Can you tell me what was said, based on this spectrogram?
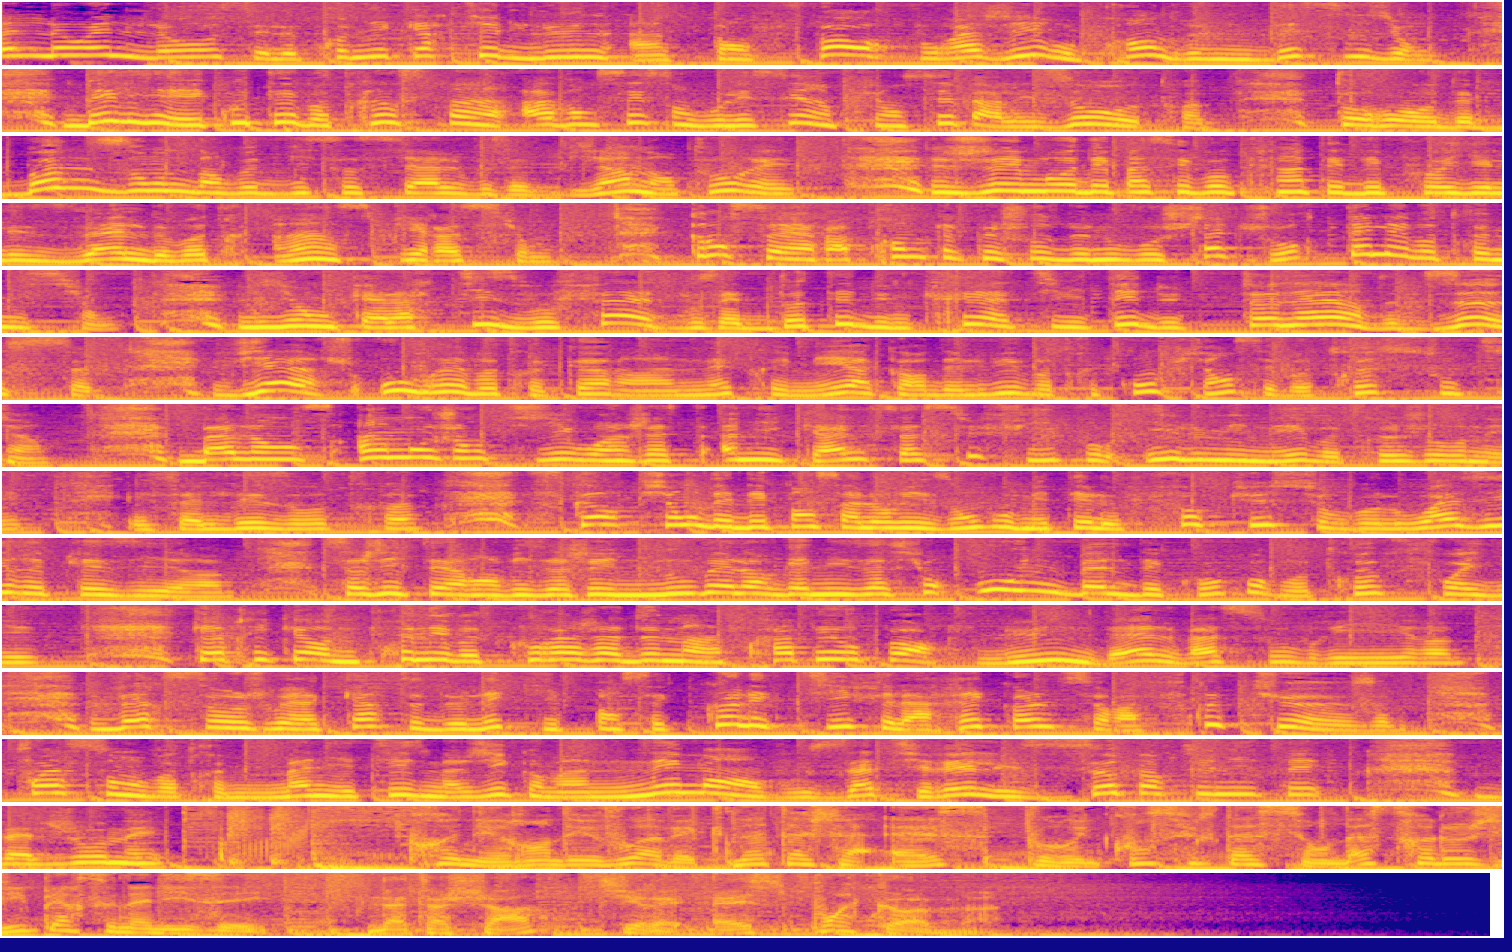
Hello, hello, c'est le premier quartier de lune, un temps fort pour agir ou prendre une décision. Bélier, écoutez votre instinct, avancez sans vous laisser influencer par les autres. Taureau, de bonnes ondes dans votre vie sociale, vous êtes bien entouré. Gémeaux, dépassez vos craintes et déployez les ailes de votre inspiration. Cancer, apprendre quelque chose de nouveau chaque jour, votre mission? Lion, quel artiste vous faites? Vous êtes doté d'une créativité du tonnerre de Zeus. Vierge, ouvrez votre cœur à un être aimé, accordez-lui votre confiance et votre soutien. Balance, un mot gentil ou un geste amical, ça suffit pour illuminer votre journée et celle des autres. Scorpion, des dépenses à l'horizon, vous mettez le focus sur vos loisirs et plaisirs. Sagittaire, envisagez une nouvelle organisation ou une belle déco pour votre foyer. Capricorne, prenez votre courage à deux mains, frappez aux portes, l'une d'elles va s'ouvrir. Verseau, jouez la carte de l'équipe, pensez collectif et la récolte sera fructueuse. Poisson, votre magnétisme agit comme un aimant, vous attirez les opportunités. Belle journée. Prenez rendez-vous avec Natacha S pour une consultation d'astrologie personnalisée. natacha-s.com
